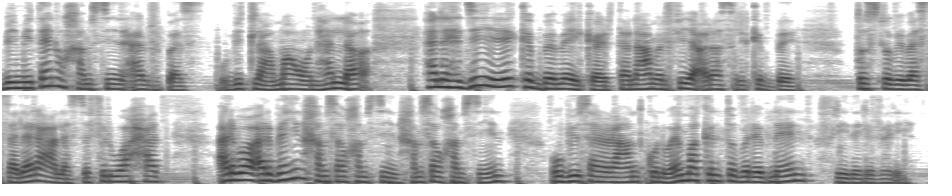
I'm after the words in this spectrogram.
ب 250 ألف بس وبيطلع معهم هلأ. هالهدية كبة maker تنعمل فيها قراص الكبة؟ اتصلوا ب Best Seller على 01 44 55 55 وبيوصلوا لعندكم وين ما كنتوا بلبنان free delivery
